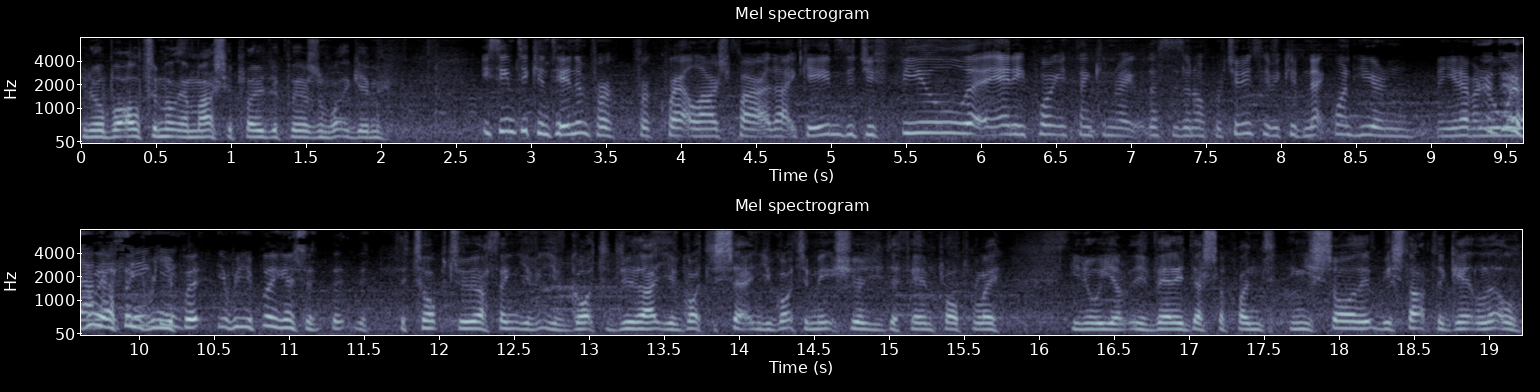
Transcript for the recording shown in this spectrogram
you know, but ultimately I'm actually proud of the players and what they gave me. You seemed to contain them for, for quite a large part of that game. Did you feel at any point you're thinking, right, this is an opportunity, we could nick one here, and, and you never know yeah, where that I think when you, play, when you play against the, the, the, top two, I think you've, you've got to do that. You've got to sit and you've got to make sure you defend properly. You know, you're, you're very disciplined, and you saw that we start to get little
